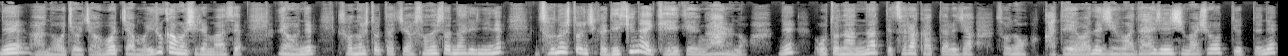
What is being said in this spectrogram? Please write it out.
ね、あの、お嬢ちゃんお坊ちゃんもいるかもしれません。でもね、その人たちはその人なりにね、その人にしかできない経験があるの。ね、大人になって辛かったら、じゃあ、その家庭はね、自分は大事にしましょうって言ってね、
